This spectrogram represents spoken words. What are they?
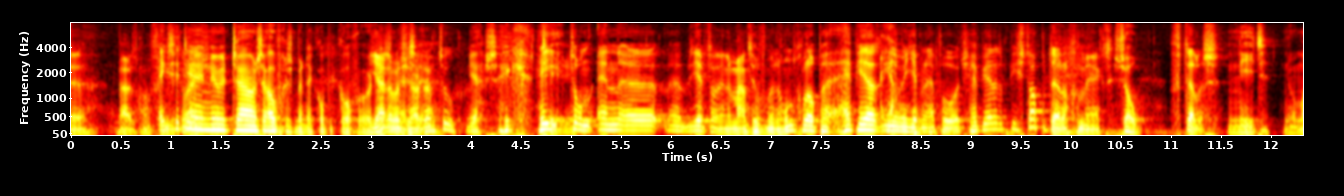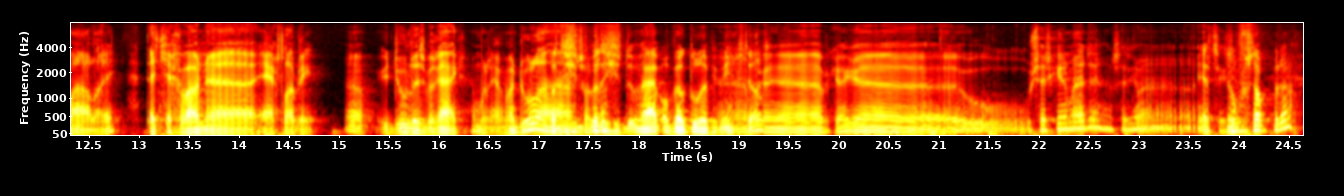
uh, ik zit hier nu trouwens overigens met een kopje koffie. Hoor. Ja, daar was je mensen- aan toe. Ja, zeker. Hey. Ton, en eh, eh, je hebt dan in de maand heel veel met de hond gelopen. Heb je dat, in, Ja. want je hebt een Apple Watch, heb je dat op je stappenteller gemerkt? Zo. Vertel eens. Niet normaal, hè? Dat je gewoon eh, ergens loopt en oh, uw doel is bereikt. Dan moet ik even mijn doel aan. Wat is je, wat is je, op welk doel heb je hem ingesteld? Uh, even kijken. eh, oeh, zes kilometer? Zes kilometer? Ja, kilometer. hoeveel stappen per dag?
